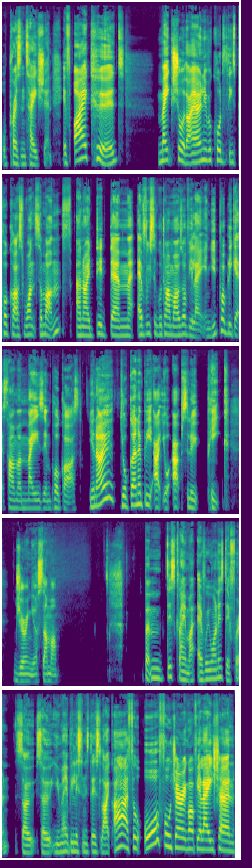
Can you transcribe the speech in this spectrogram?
or presentation. If I could, make sure that I only recorded these podcasts once a month and I did them every single time I was ovulating, you'd probably get some amazing podcasts. You know, you're going to be at your absolute peak during your summer. But mm, disclaimer, everyone is different. So so you may be listening to this like, "Ah, I feel awful during ovulation."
